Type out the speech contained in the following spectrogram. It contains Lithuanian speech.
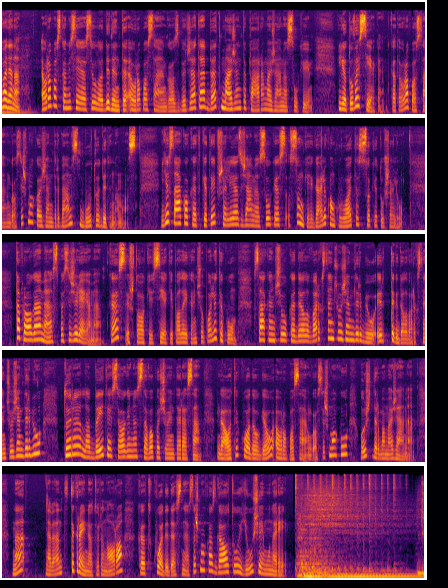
Labadiena. Europos komisija siūlo didinti ES biudžetą, bet mažinti paramą žemės ūkiui. Lietuva siekia, kad ES išmokos žemdirbiams būtų didinamos. Jis sako, kad kitaip šalies žemės ūkis sunkiai gali konkuruoti su kitų šalių. Ta proga mes pasižiūrėjome, kas iš tokį siekį palaikančių politikų, sakančių, kad dėl vargstančių žemdirbių ir tik dėl vargstančių žemdirbių turi labai tiesioginį savo pačių interesą - gauti kuo daugiau ES išmokų už dirbamą žemę. Na, nebent tikrai neturi noro, kad kuo didesnės išmokas gautų jų šeimų nariai.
